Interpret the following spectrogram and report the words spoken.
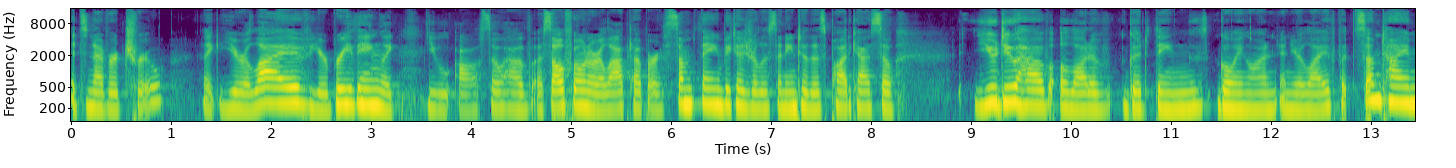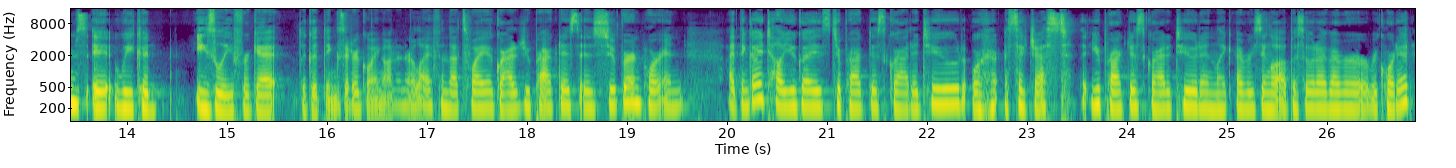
it's never true like you're alive, you're breathing, like you also have a cell phone or a laptop or something because you're listening to this podcast. So you do have a lot of good things going on in your life, but sometimes it we could easily forget the good things that are going on in our life. And that's why a gratitude practice is super important. I think I tell you guys to practice gratitude or suggest that you practice gratitude in like every single episode I've ever recorded.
